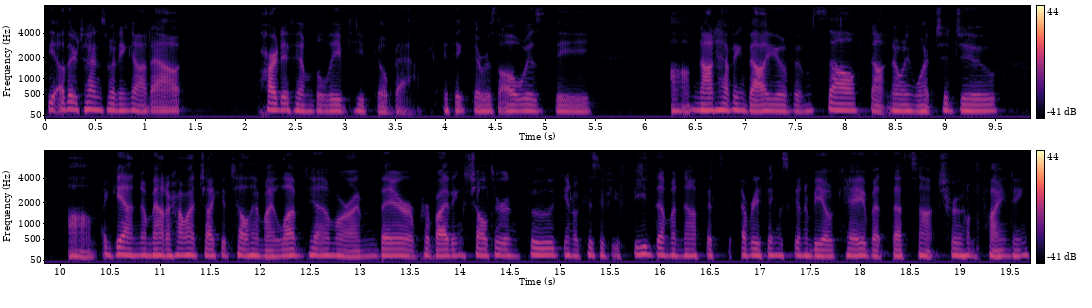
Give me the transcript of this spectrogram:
the other times when he got out, part of him believed he'd go back. I think there was always the um, not having value of himself, not knowing what to do. Um, again, no matter how much I could tell him I loved him or I'm there providing shelter and food, you know, because if you feed them enough, it's everything's going to be okay. But that's not true. I'm finding.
